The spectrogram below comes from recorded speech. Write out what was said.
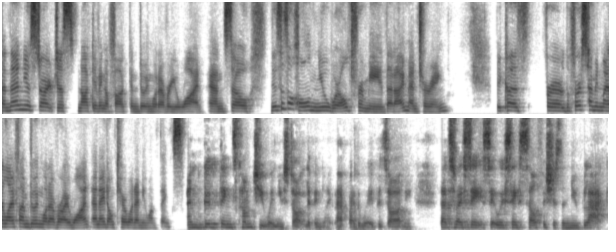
And then you start just not giving a fuck and doing whatever you want. And so this is a whole new world for me that I'm entering because for the first time in my life, I'm doing whatever I want and I don't care what anyone thinks. And good things come to you when you start living like that, by the way, bizarrely. That's what I say, say always say selfish is the new black.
